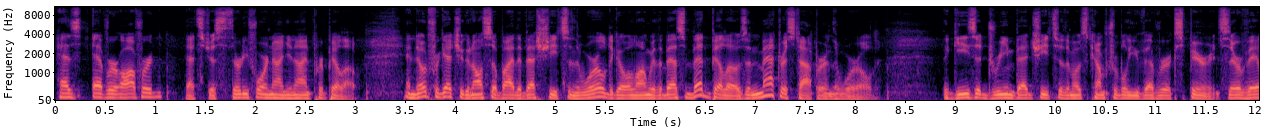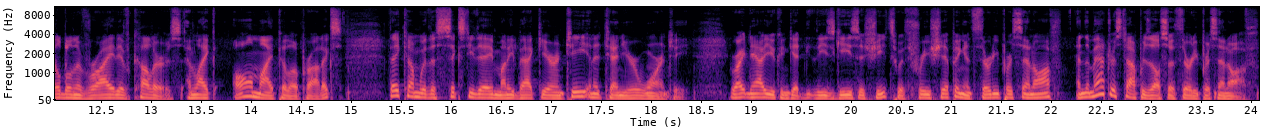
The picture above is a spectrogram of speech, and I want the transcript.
has ever offered. That's just $34.99 per pillow. And don't forget, you can also buy the best sheets in the world to go along with the best bed pillows and mattress topper in the world. The Giza Dream Bed Sheets are the most comfortable you've ever experienced. They're available in a variety of colors, and like all My Pillow products, they come with a 60-day money-back guarantee and a 10-year warranty. Right now, you can get these Giza sheets with free shipping and 30% off, and the mattress topper is also 30% off.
